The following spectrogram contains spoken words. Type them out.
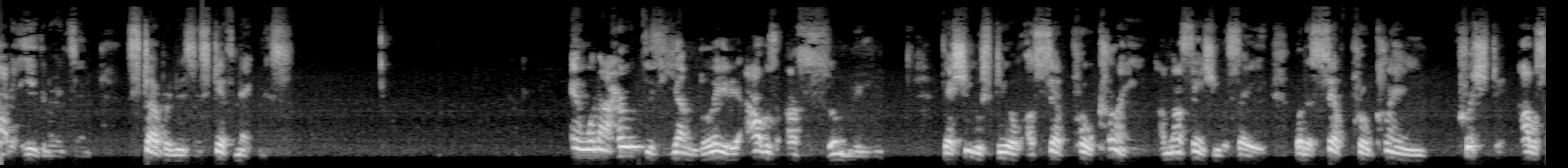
out of ignorance and stubbornness and stiff neckedness. And when I heard this young lady, I was assuming that she was still a self proclaimed, I'm not saying she was saved, but a self proclaimed Christian. I was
